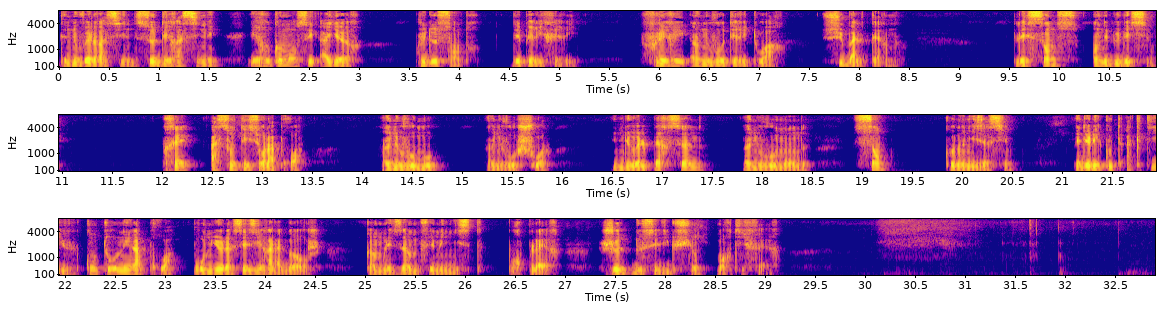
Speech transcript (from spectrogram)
des nouvelles racines, se déraciner et recommencer ailleurs, plus de centre, des périphéries. Flairer un nouveau territoire, subalterne. L'essence en ébullition. Prêt à sauter sur la proie. Un nouveau mot, un nouveau choix, une nouvelle personne, un nouveau monde sans colonisation, mais de l'écoute active, contourner la proie pour mieux la saisir à la gorge, comme les hommes féministes, pour plaire, jeu de séduction mortifère.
